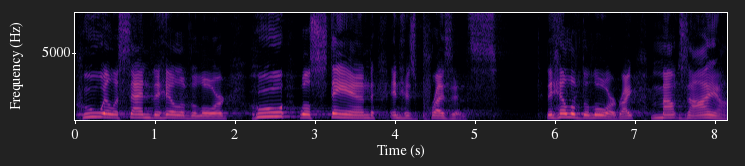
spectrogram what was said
who will ascend the hill of the Lord? Who will stand in his presence? The hill of the Lord, right? Mount Zion,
